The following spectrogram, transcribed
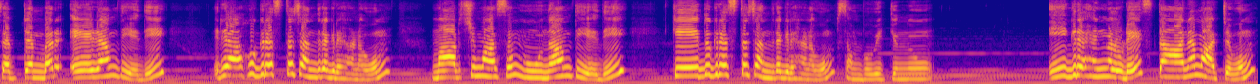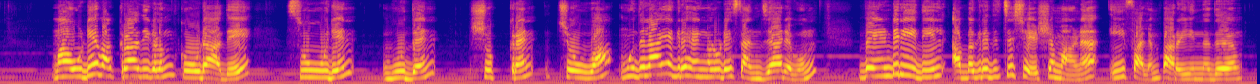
സെപ്റ്റംബർ ഏഴാം തീയതി രാഹുഗ്രസ്ത ചന്ദ്രഗ്രഹണവും മാർച്ച് മാസം മൂന്നാം തീയതി കേതുഗ്രസ്ത ചന്ദ്രഗ്രഹണവും സംഭവിക്കുന്നു. ഈ ഗ്രഹങ്ങളുടെ സ്ഥാനമാറ്റവും മൗഢ്യ വക്രാദികളും കൂടാതെ സൂര്യൻ ബുധൻ ശുക്രൻ ചൊവ്വ മുതലായ ഗ്രഹങ്ങളുടെ സഞ്ചാരവും വേണ്ട രീതിയിൽ അപഗ്രഥിച്ച ശേഷമാണ് ഈ ഫലം പറയുന്നത്.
